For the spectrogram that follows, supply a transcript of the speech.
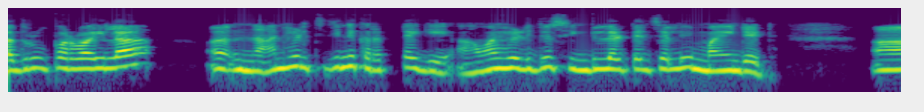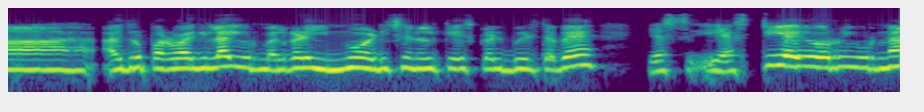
ಆದರೂ ಪರವಾಗಿಲ್ಲ. ನಾನು ಹೇಳ್ತಿದ್ದೀನಿ ಕರೆಕ್ಟಾಗಿ. ಅವ ಹೇಳಿದ್ದು ಸಿಂಗಲ್ ಅಟೆನ್ಸಲ್ಲಿ ಮೈಂಡೆಡ್ ಆದರೂ ಪರವಾಗಿಲ್ಲ, ಇವ್ರ ಮೇಲ್ಗಡೆ ಇನ್ನೂ ಅಡಿಷನಲ್ ಕೇಸ್ಗಳು ಬೀಳ್ತವೆ. ಎಸ್ ಎಸ್ ಟಿ ಐ ಅವರು ಇವ್ರನ್ನ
